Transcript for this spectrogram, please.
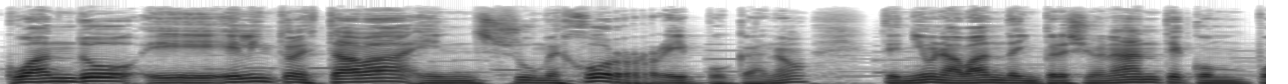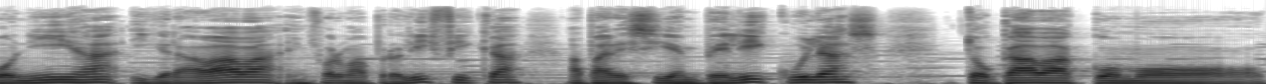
cuando eh, Ellington estaba en su mejor época, ¿no? Tenía una banda impresionante, componía y grababa en forma prolífica, aparecía en películas, tocaba como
